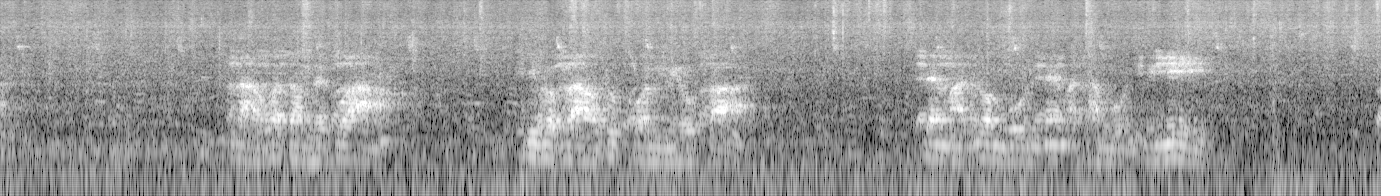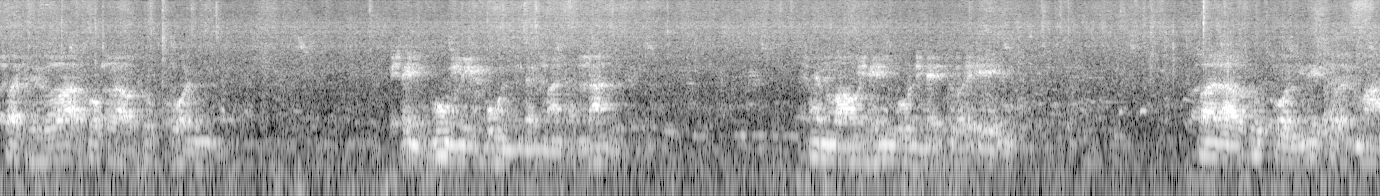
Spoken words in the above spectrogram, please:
เราก็ต้องนึกว่าที่พวกเราทุกคนมีโอกาส ได้มาร่วมบุญได้มาทำบุญที่นี่ก็ถือว่าพวกเราทุกคน เป็นผู้มีบุญกันมาทั้งนั้นให้มองเห็นบุญในตัวเองว่าเราทุกคนที่เกิดมา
